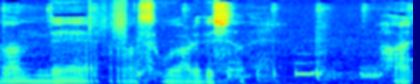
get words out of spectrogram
なんで、まあ、すごいあれでしたね。はい。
